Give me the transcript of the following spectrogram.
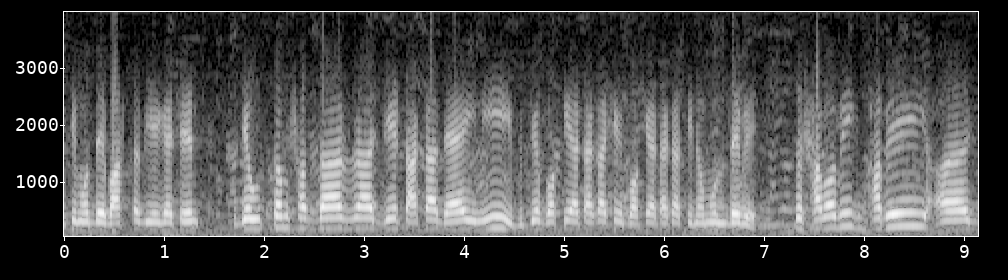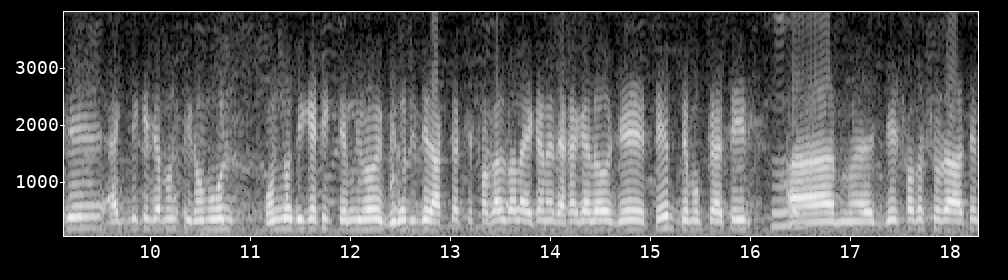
ইতিমধ্যে বার্তা দিয়ে গেছেন যে উত্তম সর্দাররা যে টাকা দেয়নি যে বকেয়া টাকা সেই বকেয়া টাকা তৃণমূল দেবে। তো স্বাভাবিকভাবেই আহ, যে একদিকে যেমন তৃণমূল অন্যদিকে ঠিক তেমনি ভাবে বিরোধীদের আটকাচ্ছে। সকালবেলা এখানে দেখা গেল যে সেফ ডেমোক্রেসির যে সদস্যরা আছেন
